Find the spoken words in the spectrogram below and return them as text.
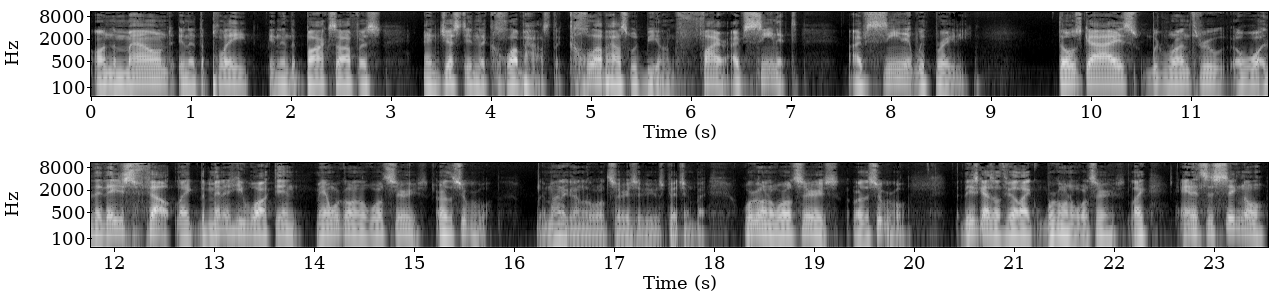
on the mound and at the plate and in the box office and just in the clubhouse. The clubhouse would be on fire. I've seen it. I've seen it with Brady. Those guys would run through a they just felt like the minute he walked in, man, we're going to the World Series or the Super Bowl. They might have gone to the World Series if he was pitching, but we're going to the World Series or the Super Bowl. These guys will feel like we're going to World Series. Like, and it's a signal.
